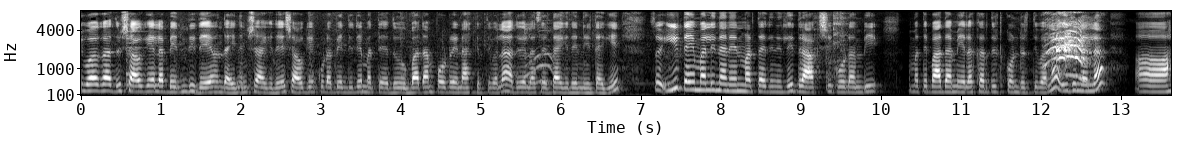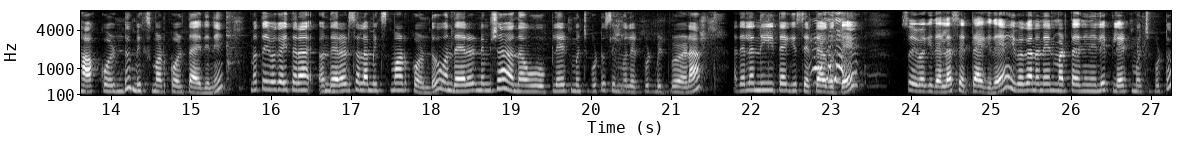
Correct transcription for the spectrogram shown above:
ಇವಾಗ ಅದು ಶಾವಿಗೆ ಎಲ್ಲ ಬೆಂದಿದೆ, ಒಂದು ಐದು ನಿಮಿಷ ಆಗಿದೆ. ಶಾವಿಗೆ ಕೂಡ ಬೆಂದಿದೆ, ಮತ್ತು ಅದು ಬಾದಾಮ್ ಪೌಡ್ರ್ ಏನು ಹಾಕಿರ್ತೀವಲ್ಲ, ಅದು ಎಲ್ಲ ಸೆಟ್ ಆಗಿದೆ ನೀಟಾಗಿ. ಸೊ ಈ ಟೈಮಲ್ಲಿ ನಾನು ಏನು ಮಾಡ್ತಾ ಇದ್ದೀನಿ ಇಲ್ಲಿ, ದ್ರಾಕ್ಷಿ, ಗೋಡಂಬಿ, ಮತ್ತು ಬಾದಾಮಿ ಎಲ್ಲ ಕರೆದಿಟ್ಕೊಂಡಿರ್ತೀವಲ್ಲ, ಇದನ್ನೆಲ್ಲ ಹಾಕ್ಕೊಂಡು ಮಿಕ್ಸ್ ಮಾಡ್ಕೊಳ್ತಾ ಇದ್ದೀನಿ. ಮತ್ತು ಇವಾಗ ಈ ಥರ ಒಂದೆರಡು ಸಲ ಮಿಕ್ಸ್ ಮಾಡಿಕೊಂಡು ಒಂದೆರಡು ನಿಮಿಷ ನಾವು ಪ್ಲೇಟ್ ಮುಚ್ಚಿಬಿಟ್ಟು ಸಿಮ್ಮಲ್ಲಿ ಇಟ್ಬಿಟ್ಟು ಬಿಟ್ಬಿಡೋಣ. ಅದೆಲ್ಲ ನೀಟಾಗಿ ಸೆಟ್ ಆಗುತ್ತೆ. ಸೊ ಇವಾಗ ಇದೆಲ್ಲ ಸೆಟ್ ಆಗಿದೆ. ಇವಾಗ ನಾನು ಏನು ಮಾಡ್ತಾ ಇದ್ದೀನಿ ಇಲ್ಲಿ ಪ್ಲೇಟ್ ಮುಚ್ಚಿಬಿಟ್ಟು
